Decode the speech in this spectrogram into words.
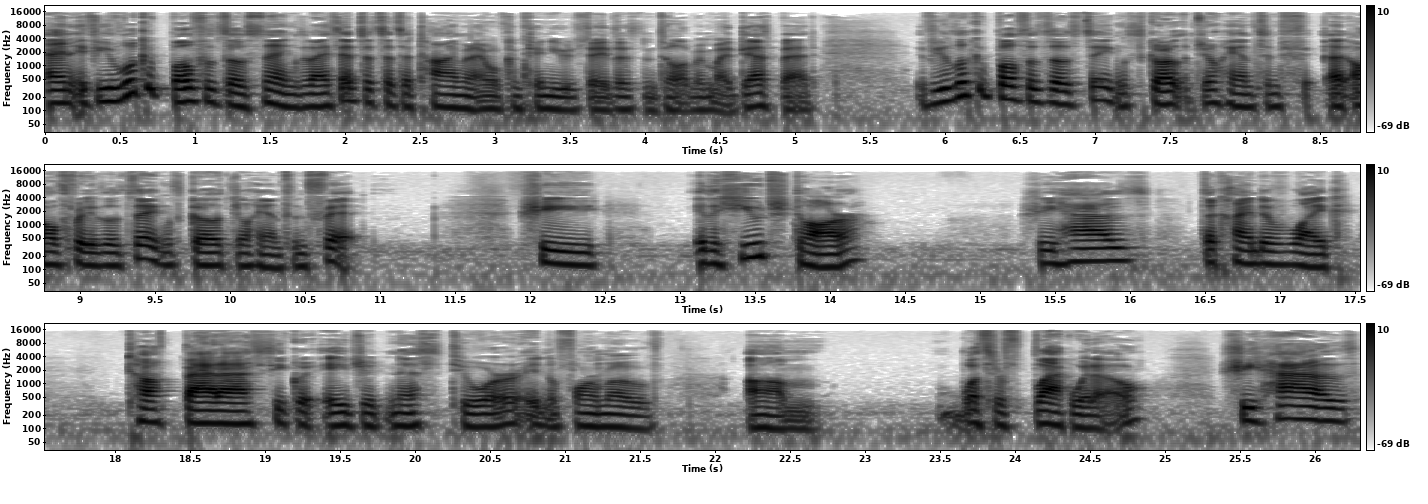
And if you look at both of those things, and I said this at the time, and I will continue to say this until I'm in my deathbed. If you look at both of those things, Scarlett Johansson, at all three of those things, Scarlett Johansson fit. She is a huge star. She has the kind of like tough, badass secret agentness to her in the form of um, what's her Black Widow, she has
